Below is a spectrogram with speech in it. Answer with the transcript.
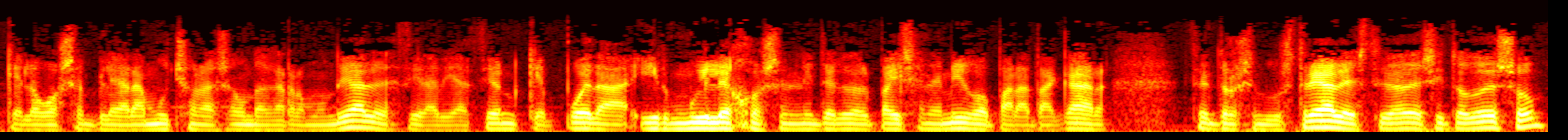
que luego se empleará mucho en la Segunda Guerra Mundial, es decir, aviación que pueda ir muy lejos en el interior del país enemigo para atacar centros industriales, ciudades y todo eso.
